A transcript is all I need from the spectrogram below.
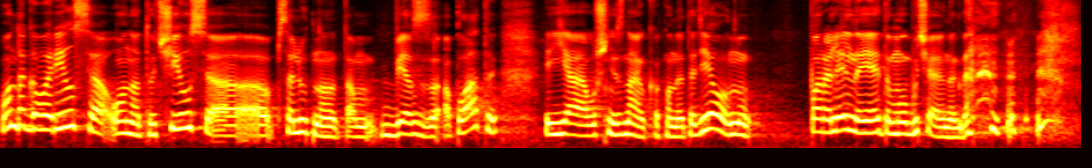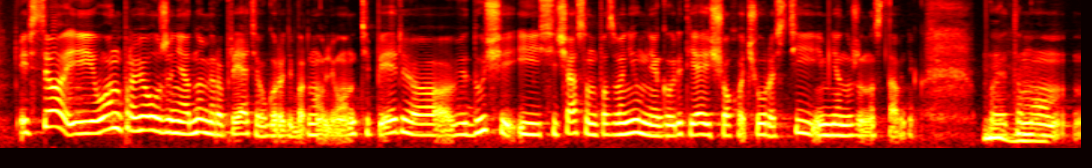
Он договорился, он отучился абсолютно там без оплаты. Я уж не знаю, как он это делал, ну, параллельно я этому обучаю иногда. И все, и он провел уже не одно мероприятие в городе Барнуле. Он теперь э, ведущий, и сейчас он позвонил мне, говорит, я еще хочу расти, и мне нужен наставник. Поэтому, угу.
